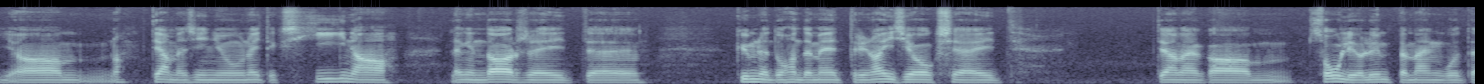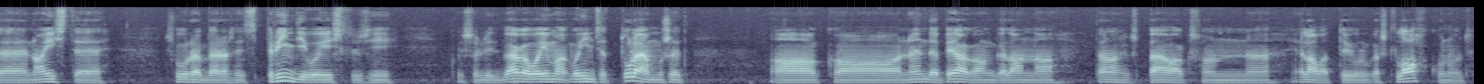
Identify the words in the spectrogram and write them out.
ja noh, teame siin ju näiteks Hiina legendaarseid äh, kümne tuhande meetri naisjooksjaid, teame ka Souli olümpiamängude naiste suurepäraseid sprindivõistlusi, kus olid väga võima-, võimsad tulemused, aga nende peakangelanna tänaseks päevaks on äh, elavate julgast lahkunud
